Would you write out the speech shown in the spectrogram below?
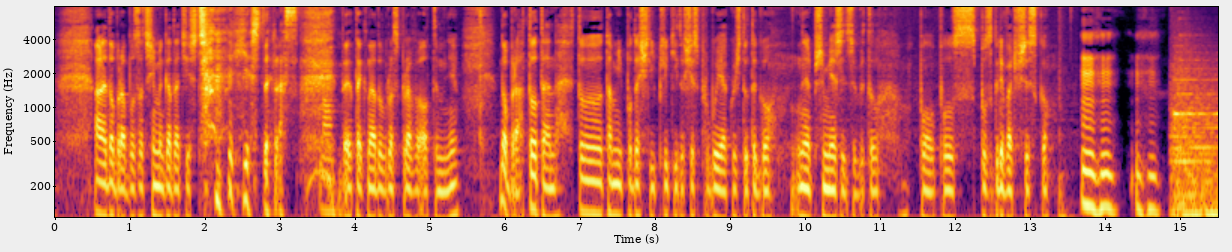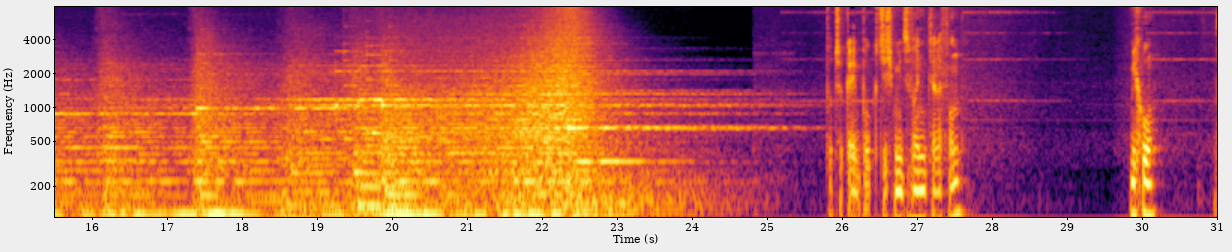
Ale dobra, bo zaczniemy gadać jeszcze, jeszcze raz. No. Tak, na dobrą sprawę o tym, nie? Dobra, to ten, to tam mi podeślij pliki, to się spróbuję jakoś do tego przymierzyć, żeby to po, po, pozgrywać wszystko. Mhm, mhm. Poczekaj, bo gdzieś mi dzwoni telefon. Michu,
